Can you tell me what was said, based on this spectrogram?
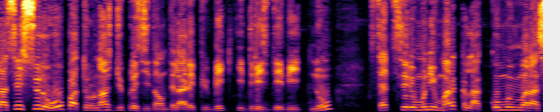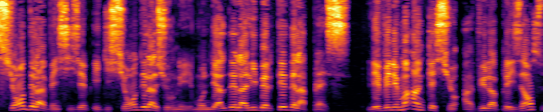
Placée sous le haut patronage du président de la République Idriss Déby Itno, cette cérémonie marque la commémoration de la 26e édition de la Journée mondiale de la liberté de la presse. L'événement en question a vu la présence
